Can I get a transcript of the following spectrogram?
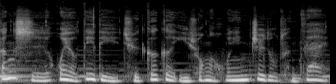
当时会有弟弟娶哥哥遗孀的婚姻制度存在，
